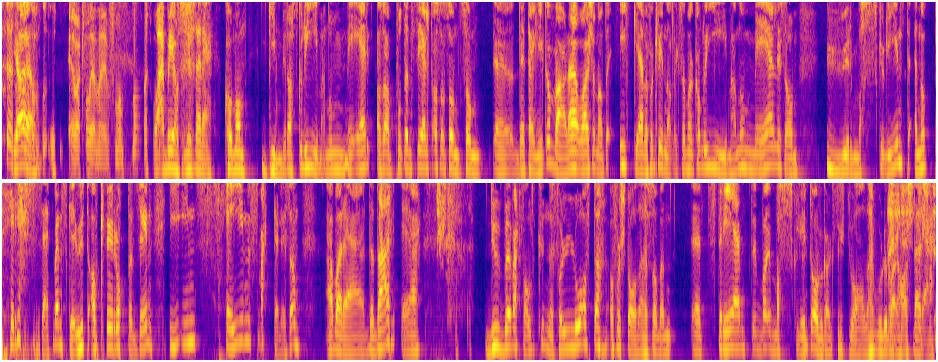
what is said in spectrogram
Ja, ja. I hvert fall en av informantene. Og jeg blir også litt sånn Kom an, Gimra. Skal du gi meg noe mer? Altså potensielt, altså sånn som eh, Det trenger ikke å være det, og jeg skjønner at det ikke er det for kvinner, liksom, men kan du gi meg noe mer, liksom? urmaskulint enn å presse et menneske ut av kroppen sin i insane smerte, liksom. Jeg bare Det der er Du bør i hvert fall kunne få lov til å forstå det som en ekstremt maskulint overgangsritual hvor du bare har sånn derre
